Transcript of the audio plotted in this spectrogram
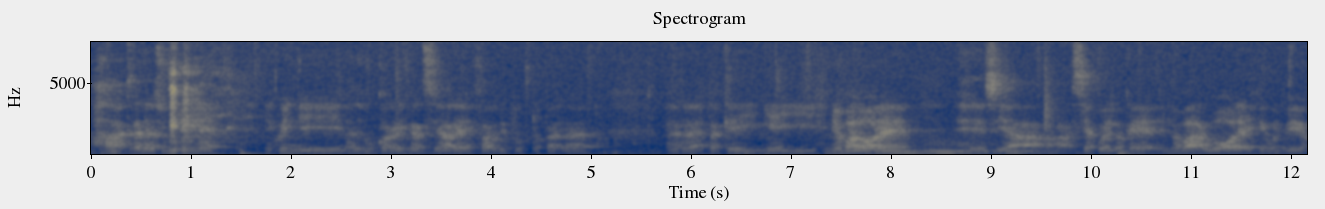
a credere subito in me e quindi la devo ancora ringraziare e farò di tutto per, per, perché miei, il mio valore eh, sia, sia, quello che il Novara vuole e che voglio io.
